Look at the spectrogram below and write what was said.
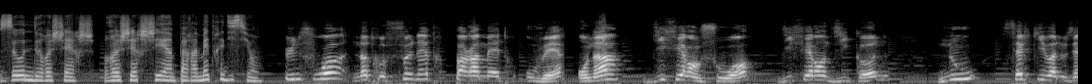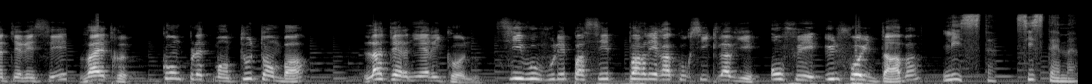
zone de recherche, rechercher un paramètre édition. Une fois notre fenêtre paramètres ouverte, on a différents choix, différentes icônes. Nous, celle qui va nous intéresser va être complètement tout en bas, la dernière icône. Si vous voulez passer par les raccourcis clavier, on fait une fois une tab. Liste, système.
